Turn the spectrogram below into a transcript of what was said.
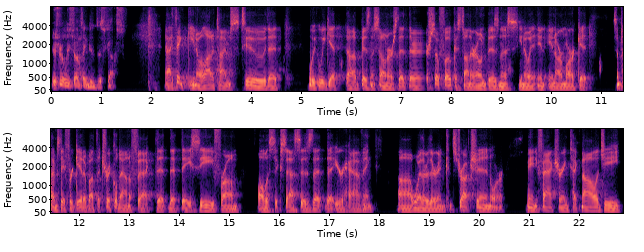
there's really something to discuss. I think, you know, a lot of times too that we, we get uh, business owners that they're so focused on their own business, you know, in, in our market sometimes they forget about the trickle down effect that that they see from all the successes that that you're having, uh, whether they're in construction or manufacturing, technology,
